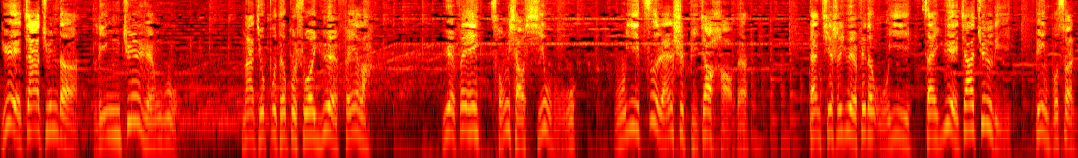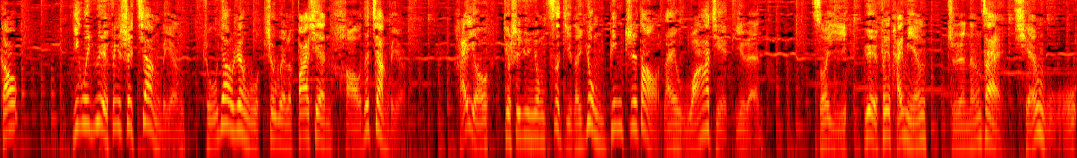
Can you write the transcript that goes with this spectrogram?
岳家军的领军人物，那就不得不说岳飞了。岳飞从小习武，武艺自然是比较好的。但其实岳飞的武艺在岳家军里并不算高，因为岳飞是将领，主要任务是为了发现好的将领，还有就是运用自己的用兵之道来瓦解敌人，所以岳飞排名只能在前五。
